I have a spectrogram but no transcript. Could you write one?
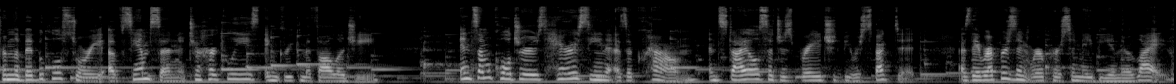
from the biblical story of Samson to Hercules in Greek mythology. In some cultures, hair is seen as a crown, and styles such as braids should be respected, as they represent where a person may be in their life.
